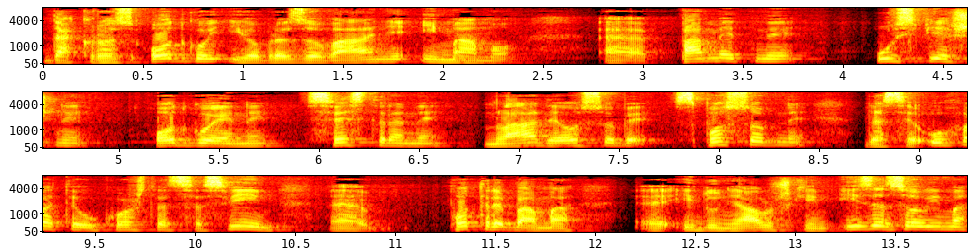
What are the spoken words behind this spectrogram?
Da kroz odgoj i obrazovanje imamo e, pametne, uspješne, odgojene, svestrane, mlade osobe, sposobne da se uhvate u koštac sa svim e, potrebama i dunjalučkim izazovima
